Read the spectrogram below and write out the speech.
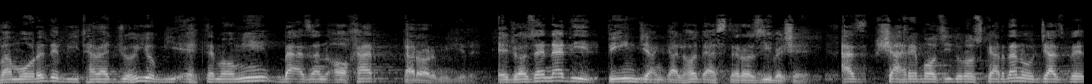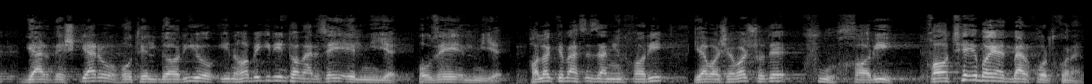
و مورد بیتوجهی و بی احتمامی بعضا آخر قرار می‌گیره اجازه ندید به این جنگل ها دسترازی بشه. از شهر بازی درست کردن و جذب گردشگر و هتلداری و اینها بگیرین تا مرسه علمیه حوزه علمیه. حالا که بحث زمین خاری یواش شده کوهخواری. قاطع باید برخورد کنند.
